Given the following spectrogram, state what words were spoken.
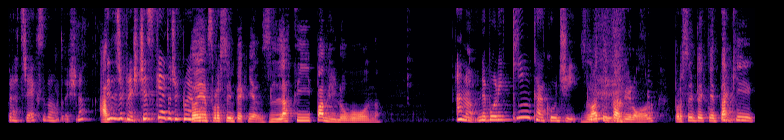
bratře, jak se pamatuješ, no? A Ty to řekneš česky, já to řeknu To je prosím pěkně zlatý pavilon. Ano, neboli Kinkakuji. Zlatý pavilon, prosím pěkně, taky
